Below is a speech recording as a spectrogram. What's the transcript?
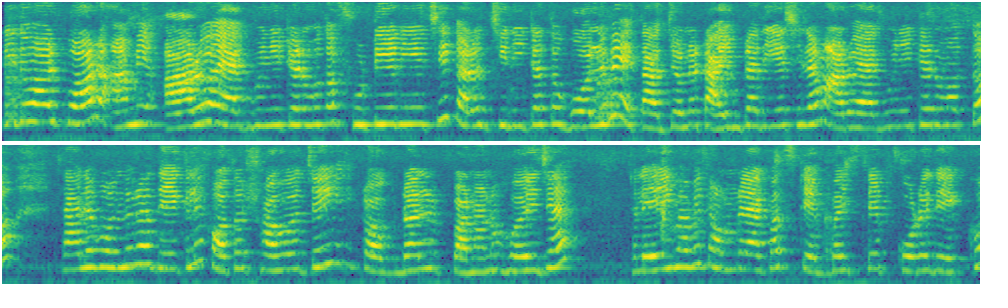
দেওয়ার পর আমি আরও এক মিনিটের মতো ফুটিয়ে নিয়েছি কারণ চিনিটা তো গলবে, তার জন্য টাইমটা দিয়েছিলাম আরও এক মিনিটের মতো। তাহলে বন্ধুরা দেখলে কত সহজেই টক ডাল বানানো হয়ে যায়। তাহলে এইভাবে তোমরা একবার স্টেপ বাই স্টেপ করে দেখো,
